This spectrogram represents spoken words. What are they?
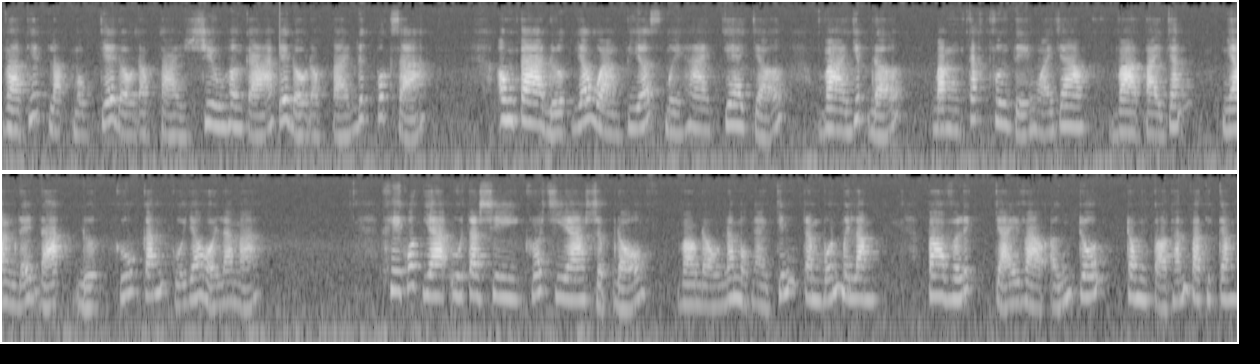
và thiết lập một chế độ độc tài siêu hơn cả chế độ độc tài Đức Quốc xã. Ông ta được giáo hoàng Pius XII che chở và giúp đỡ bằng các phương tiện ngoại giao và tài chánh nhằm để đạt được cứu cánh của giáo hội La Mã. Khi quốc gia Utashi Croatia sụp đổ vào đầu năm 1945, Pavlik chạy vào ẩn trốn trong tòa thánh Vatican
